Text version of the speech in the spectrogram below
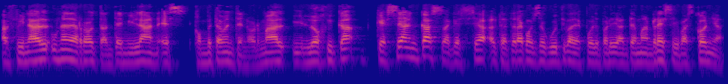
Al final, una derrota ante Milán es completamente normal y lógica. Que sea en casa, que sea la tercera consecutiva después de perder ante Manresa y Vasconia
